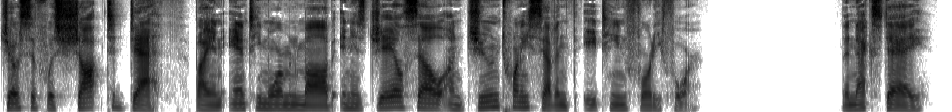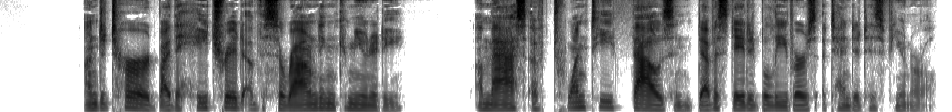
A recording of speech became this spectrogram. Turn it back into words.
Joseph was shot to death by an anti Mormon mob in his jail cell on June 27, 1844. The next day, undeterred by the hatred of the surrounding community, a mass of 20,000 devastated believers attended his funeral.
